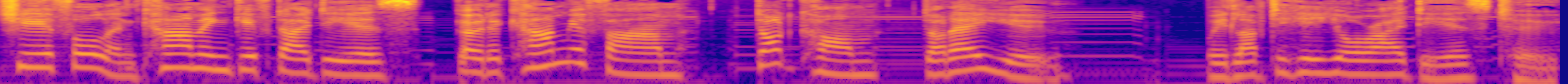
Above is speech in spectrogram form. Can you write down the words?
cheerful, and calming gift ideas, go to calmyourfarm.com.au. We'd love to hear your ideas too.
